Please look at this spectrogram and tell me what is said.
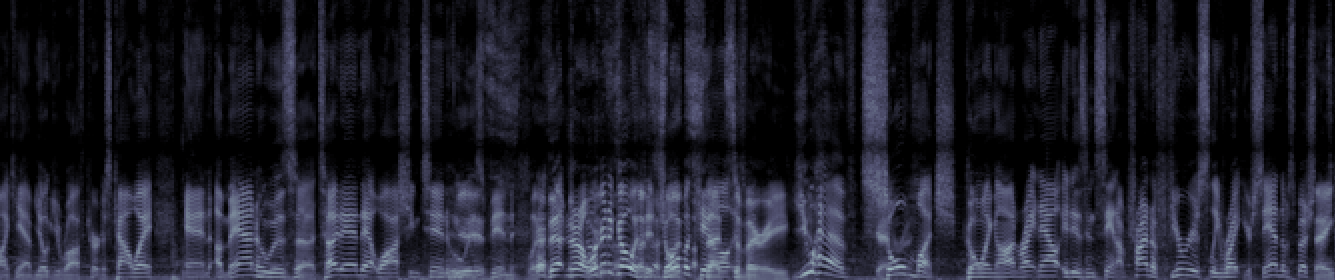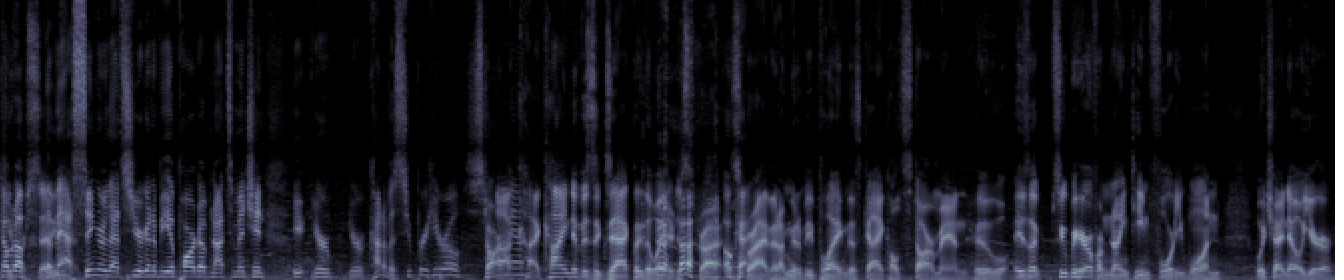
Mike Yam, Yogi Roth, Curtis Conway, and a man who is a tight end at Washington who has been. vet- no, no, we're going to go with it. Joel McHale. that's a very You have so much going on right now. It is insane. I'm trying to furiously write your stand-up special Thank that's coming up. The Mass that. Singer that's you're going to be a part of. Not to mention, you're you're kind of a superhero star Uh, man. ki- kind of is exactly the way to describe, Okay. describe it. I'm going to be playing this guy called Starman, who is a superhero from 1941, which I know your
